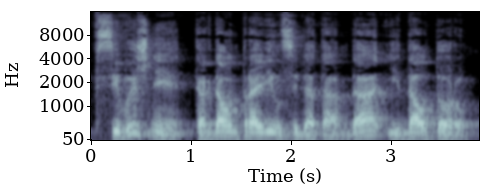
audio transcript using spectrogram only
Всевышний, когда он проявил себя там, да, и дал Тору,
